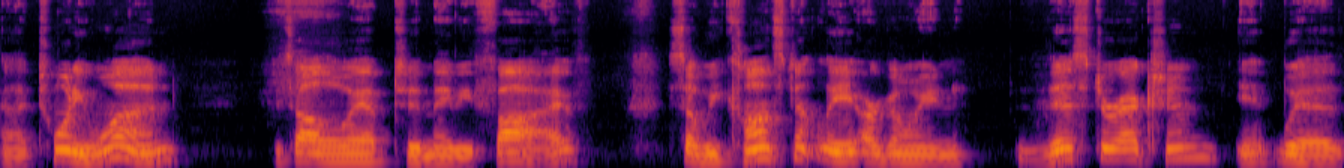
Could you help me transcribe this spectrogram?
uh, 21, it's all the way up to maybe 5. So we constantly are going this direction it, with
